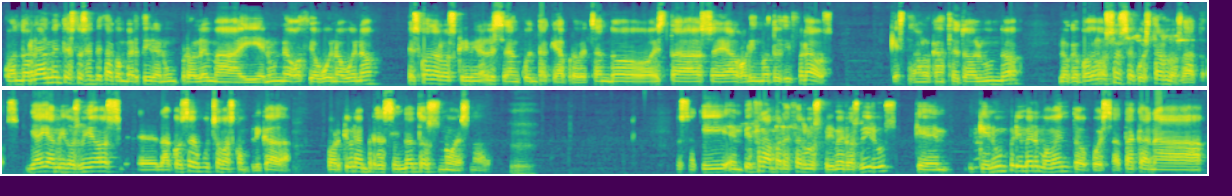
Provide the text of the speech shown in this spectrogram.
Cuando realmente esto se empieza a convertir en un problema y en un negocio bueno bueno, es cuando los criminales se dan cuenta que aprovechando estos eh, algoritmos de cifrados que están al alcance de todo el mundo, lo que podemos son secuestrar los datos. Y ahí, amigos míos, eh, la cosa es mucho más complicada, porque una empresa sin datos no es nada. Mm. Pues aquí empiezan a aparecer los primeros virus que, que en un primer momento pues atacan a,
